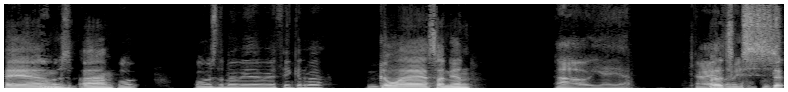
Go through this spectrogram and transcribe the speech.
and was- um, What what was the movie that we were thinking about? Glass Onion. Oh yeah, yeah. All right, But let me. s- th-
